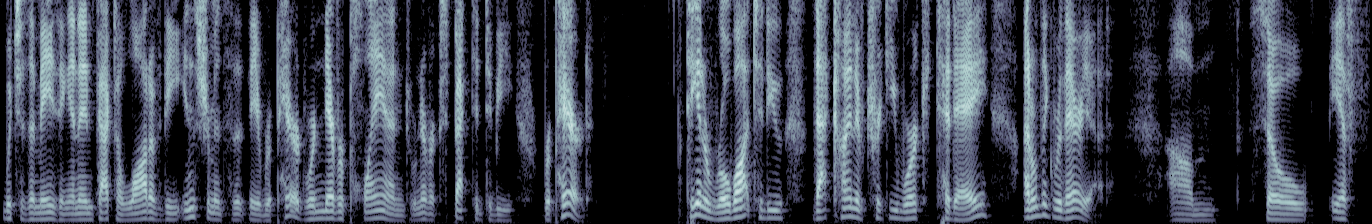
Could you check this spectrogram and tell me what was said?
which is amazing. And in fact, a lot of the instruments that they repaired were never planned, were never expected to be repaired. To get a robot to do that kind of tricky work today, I don't think we're there yet. Um, so if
